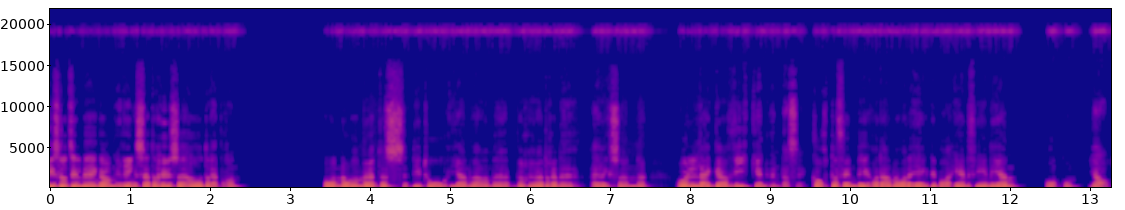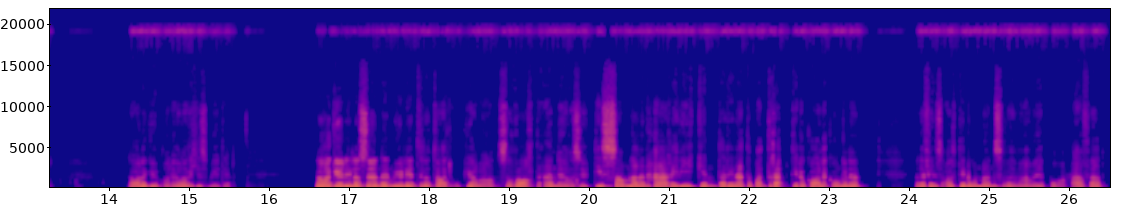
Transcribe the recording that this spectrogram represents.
De slår til med en gang, ringsetter huset og dreper han. Og nå møtes de to gjenværende brødrene, Eirikssønnene, og legger Viken under seg. Kort og fyndig, og dermed var det egentlig bare én fiende igjen, Håkon Jarl. Dalegubren hører vi ikke så mye til. Nå har Gunhild og sønnene en mulighet til å ta et oppgjør med han, så rart enn høres ut. De samler en hær i Viken der de nettopp har drept de lokale kongene, men det finnes alltid noen menn som vil være med på hærferd,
